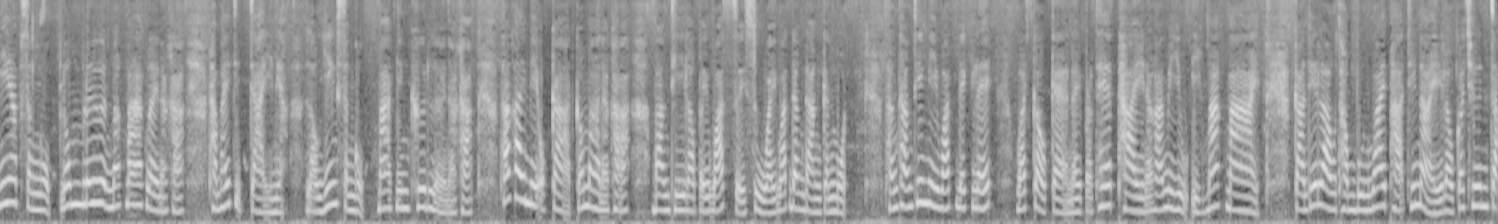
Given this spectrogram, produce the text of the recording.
เงียบสงบร่มรื่นมากๆเลยนะคะทำให้จิตใจเนี่ยเรายิ่งสงบมากยิ่งขึ้นเลยนะคะ ถ้าใครมีโอกาสก็มานะคะ บางทีเราไปวัดสวยๆวัดดัง ๆ กันหมด ทั้งๆทที่มีวัดเล็กๆ วัดเก่าแก่ในประเทศไทยนะคะ มีอยู่อีกมากมาย การที่เราทำบุญไหว้พระที่ไหนเราก็ชื่นใจ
